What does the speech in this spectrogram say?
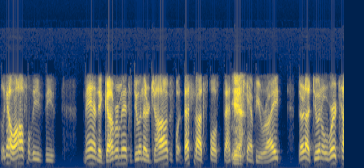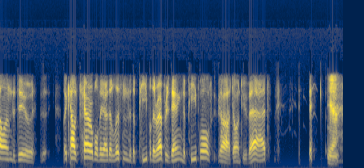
look how awful these these man, the government's doing their job. That's not supposed. That, yeah. can't be right. They're not doing what we're telling them to do. Look how terrible they are. They're listening to the people. They're representing the people. Oh, don't do that. yeah.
